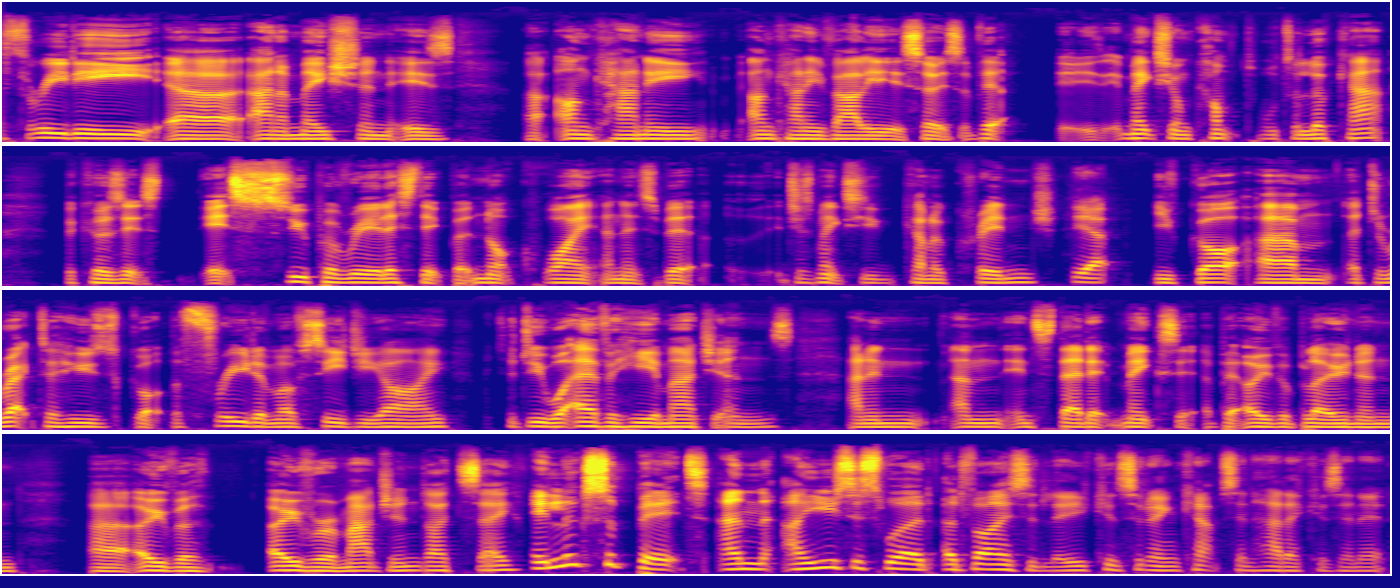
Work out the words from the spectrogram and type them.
the 3D uh, animation is uh, uncanny, uncanny valley. So it's a bit, it, makes you uncomfortable to look at because it's it's super realistic but not quite, and it's a bit, it just makes you kind of cringe. Yeah. You've got um, a director who's got the freedom of CGI to do whatever he imagines, and in, and instead it makes it a bit overblown and uh, over over imagined. I'd say. It looks a bit, and I use this word advisedly, considering Captain Haddock is in it.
